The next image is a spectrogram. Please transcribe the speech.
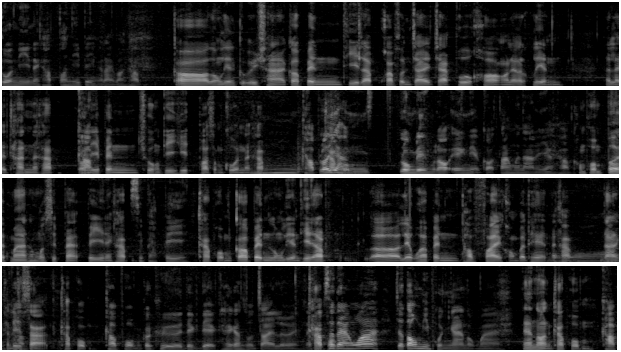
ตัวนี้นะครับตอนนี้เป็นอย่างไรบ้างครับ ก็โรงเรียนกุวิชาก็เป็นที่รับความสนใจจากผู้ปกครองและนักเรียน หลาย ๆ ท่านนะครับ ตอนนี้เป็นช่วงที่ฮิตพอสมควรนะครับอืมครับ แล้วครับอย่างผมโรงเรียนของเราเองเนี่ยก่อตั้งมานานหรือยังครัของผมเปิดมาทั้งหมด 18 ปีนะครับบ18 ปี ครับผมก็เป็นโรงเรียนที่รับเอ่อเรียกว่าเป็นท็อปไฟของประเทศนะครับโอ้ด้านคณิตศาสตร์ครับผม ครับผมก็คือเด็ก ๆ ให้การสนใจเลยนะคครัรับบผมแสดงว่าจะต้องมีผลงานออกมา แน่นอนครับผม ครับ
